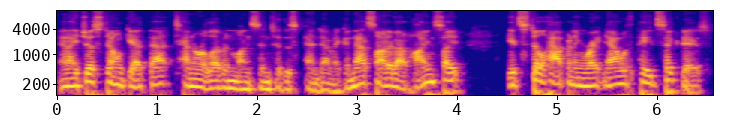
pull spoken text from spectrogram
And I just don't get that 10 or 11 months into this pandemic. And that's not about hindsight. It's still happening right now with paid sick days.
